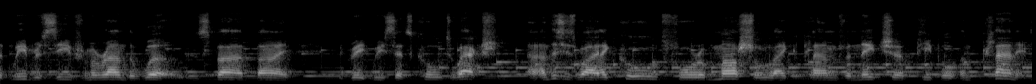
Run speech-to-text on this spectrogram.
that we've received from around the world, inspired by the Great Reset's call to action. Uh, and this is why I called for a Marshall like plan for nature, people, and planet.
